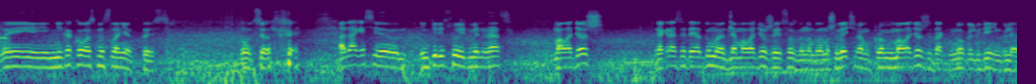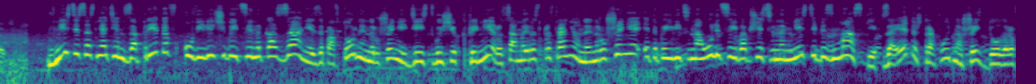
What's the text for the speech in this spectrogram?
Ну и никакого смысла нет, то есть, ну все. А так, если интересует именно нас молодежь, как раз это, я думаю, для молодежи и создано, потому что вечером, кроме молодежи, так много людей не гуляют. Вместе со снятием запретов увеличивается и наказание за повторные нарушения действующих. К примеру, самое распространенное нарушение – это появиться на улице и в общественном месте без маски. За это штрафуют на 6 долларов.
